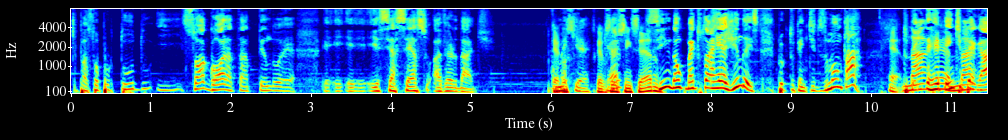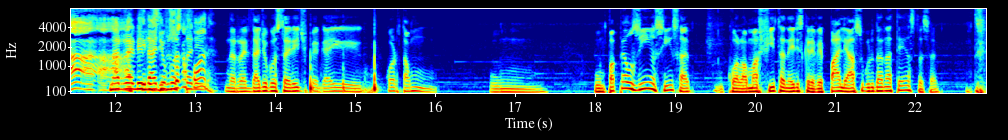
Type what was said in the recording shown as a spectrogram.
que passou por tudo e só agora está tendo é, é, é, esse acesso à verdade. Como quer é que é? Quer, ser sincero? Sim, não, como é que tu está reagindo a isso? Porque tu tem que te desmontar. É, tu na, tem que, de repente, é, na, pegar a, na realidade eu gostaria, fora. Na realidade, eu gostaria de pegar e cortar um, um, um papelzinho assim, sabe? Colar uma fita nele, escrever palhaço, grudar na testa, sabe?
